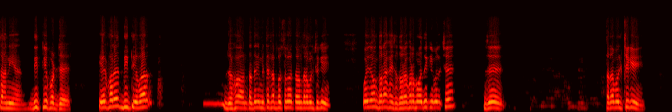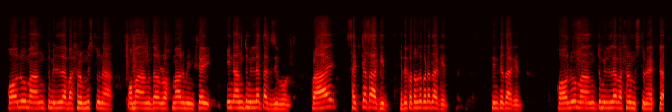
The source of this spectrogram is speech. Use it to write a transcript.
সানিয়া দ্বিতীয় পর্যায়ে। এরপরে দ্বিতীয়বার যখন তাদেরকে মিথ্যা সাব্যস্ত করে তখন তারা বলছে কি? ওই যখন ধরা খাইছে, ধরা খাওয়ার পরে কি বলছে যে, তারা বলছে কি, কলু মা আংতুমিল্লা বাসার মিসলুনা ওমা আংজাল রহমান মিন সেই ইন আংতুমিল্লা তাকজিবুন। প্রায় ষাটটা তাকিদ, এদের কথা মতো কটা তাকিদ? তিনটা তাকিদ। কলু মা আংতুমিল্লা বাসার মিসলুনা একটা।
